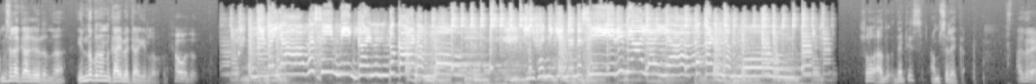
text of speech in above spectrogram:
ಹಂಸಲೇಖ ಆಗಿರೋದ್ರಿಂದ ಇನ್ನೊಬ್ಬರನ್ನು ಕಾಯ್ಬೇಕಾಗಿಲ್ಲ ಅವರು. ಹೌದು. ಇವ ಯಾವ ಸೀಮಿ ಗಂಡು ಇವನಿಗೆ ನನ್ನ ಸೀರೆ ಮ್ಯಾಲ ಯಾಕ ಕಣ್ಣಮ್ಮೋ ಸೊ ಅದು ದಟ್ ಈಸ್ ಹಂಸಲೇಖ. ಅಂದ್ರೆ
